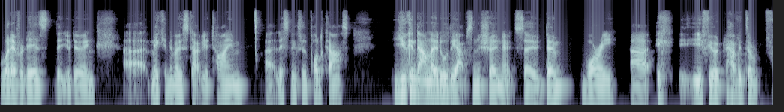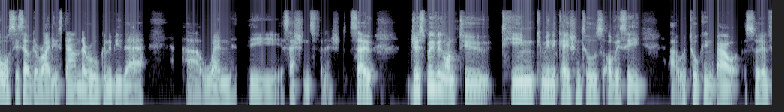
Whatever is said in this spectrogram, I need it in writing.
whatever it is that you're doing, uh, making the most out of your time uh, listening to the podcast. you can download all the apps in the show notes, so don't worry uh, if, if, you're having to force yourself to write these down. They're all going to be there uh, when the session's finished. So, just moving on to team communication tools. Obviously, uh, we're talking about sort of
